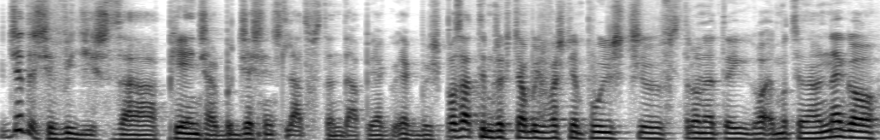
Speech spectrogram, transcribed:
Gdzie ty się widzisz za 5 albo 10 lat w stand-upie? Jak, jakbyś, poza tym, że chciałbyś właśnie pójść w stronę tego emocjonalnego,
